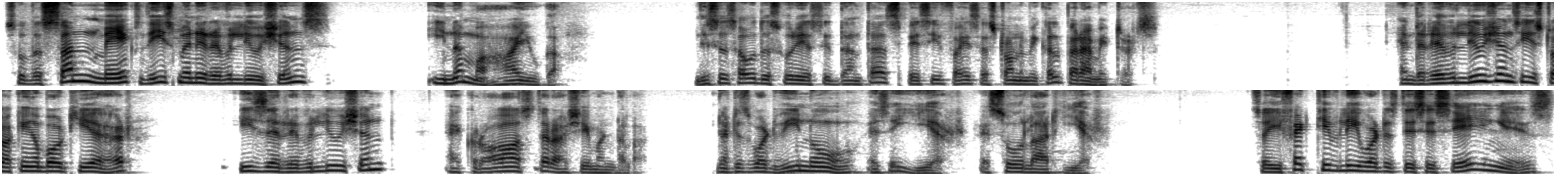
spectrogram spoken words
So the sun makes these many revolutions in a Mahayuga. This is how the Surya Siddhanta specifies astronomical parameters. And the revolutions he is talking about here is a revolution across the Rashi Mandala. That is what we know as a year, a solar year. So effectively what is this is saying is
